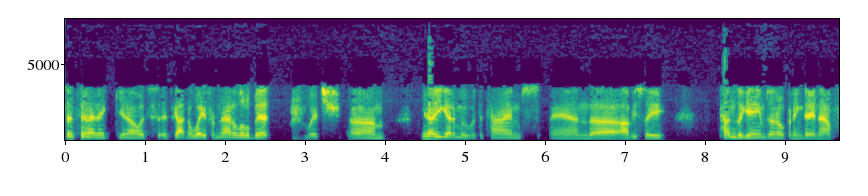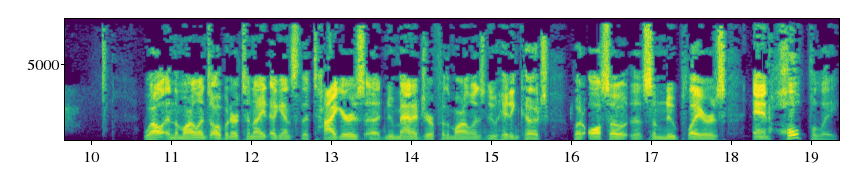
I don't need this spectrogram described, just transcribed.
since then I think, you know, it's, it's gotten away from that a little bit, which, um, you know, you gotta move with the times and, uh, obviously tons of games on opening day now. Well, in the Marlins opener tonight against the Tigers, a new manager for the Marlins, new hitting coach, but also uh, some new players and hopefully,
